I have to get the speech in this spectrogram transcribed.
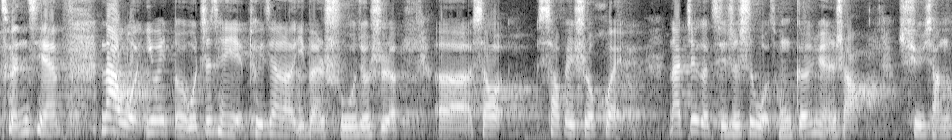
存钱。那我因为呃，我之前也推荐了一本书，就是呃消消费社会。那这个其实是我从根源上去想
